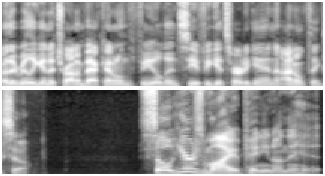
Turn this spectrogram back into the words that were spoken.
Are they really going to trot him back out on the field and see if he gets hurt again? I don't think so. So here's my opinion on the hit.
